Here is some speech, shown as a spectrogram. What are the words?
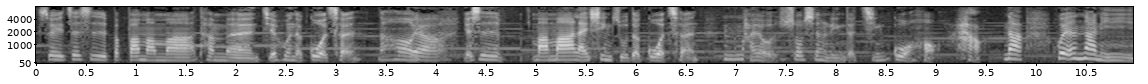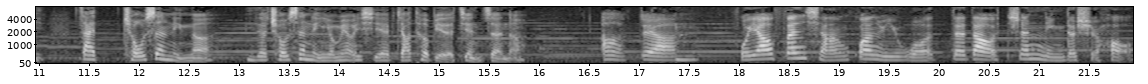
所以这是爸爸妈妈他们结婚的过程，然后对啊，也是。妈妈来信主的过程，嗯，还有受圣灵的经过，哈。好，那惠恩，那你在求圣灵呢？你的求圣灵有没有一些比较特别的见证呢？哦，对啊，嗯我要分享关于我得到圣灵的时候，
